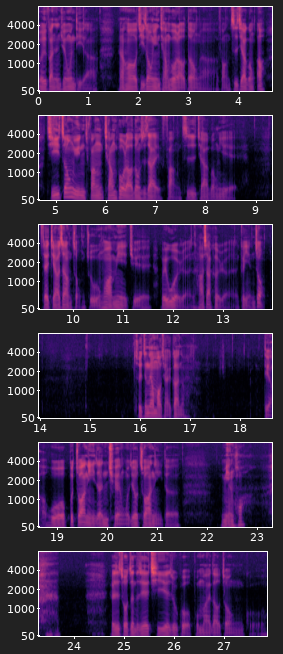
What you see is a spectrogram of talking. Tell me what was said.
违反人权问题啊。然后集中营强迫劳动啊，纺织加工哦，集中营防强迫劳动是在纺织加工业，再加上种族文化灭绝，维吾尔人、哈萨克人更严重。所以真的要卯起来干呢、屌！我不抓你人权，我就抓你的棉花。可是说真的，这些企业如果不卖到中国，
